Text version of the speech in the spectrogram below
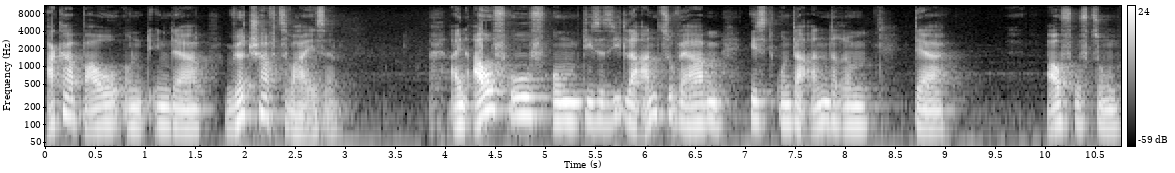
Ackerbau und in der Wirtschaftsweise. Ein Aufruf, um diese Siedler anzuwerben, ist unter anderem der Aufruf zum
